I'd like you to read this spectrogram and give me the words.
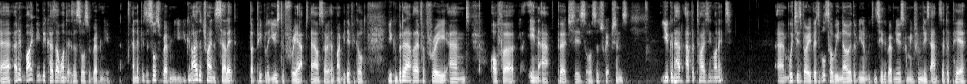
uh, and it might be because I want it as a source of revenue. And if it's a source of revenue, you can either try and sell it, but people are used to free apps now, so that might be difficult. You can put it out there for free and offer in-app purchases or subscriptions. You can have advertising on it, um, which is very visible. So we know that you know we can see the revenue is coming from these ads that appear.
